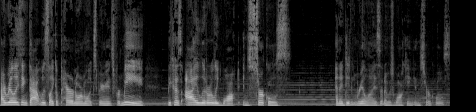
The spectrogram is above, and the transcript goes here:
i really think that was like a paranormal experience for me because i literally walked in circles and i didn't realize that i was walking in circles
